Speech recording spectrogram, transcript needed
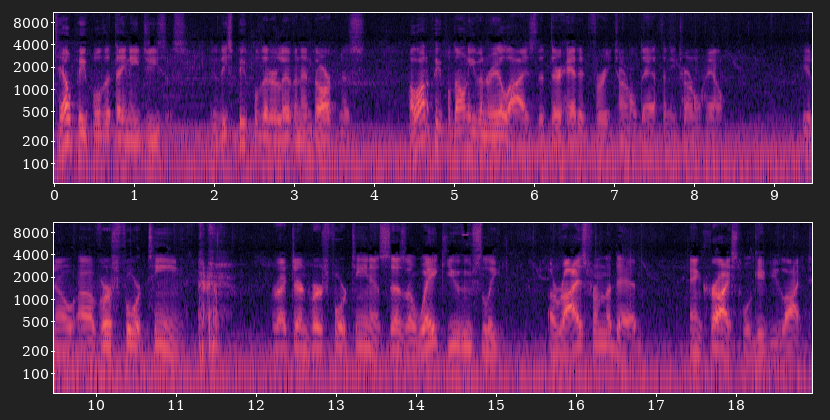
Tell people that they need Jesus. These people that are living in darkness, a lot of people don't even realize that they're headed for eternal death and eternal hell. You know, uh, verse 14, right there in verse 14, it says, Awake, you who sleep arise from the dead, and Christ will give you light.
